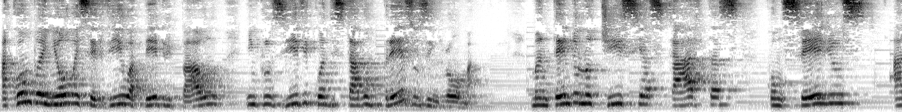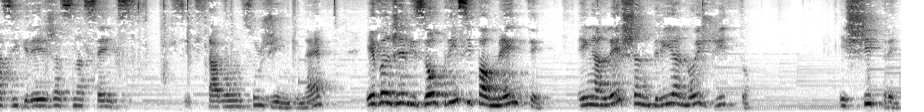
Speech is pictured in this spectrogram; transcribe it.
Acompanhou e serviu a Pedro e Paulo, inclusive quando estavam presos em Roma, mantendo notícias, cartas, conselhos as igrejas nascentes que estavam surgindo, né? Evangelizou principalmente em Alexandria, no Egito, e Chipre.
